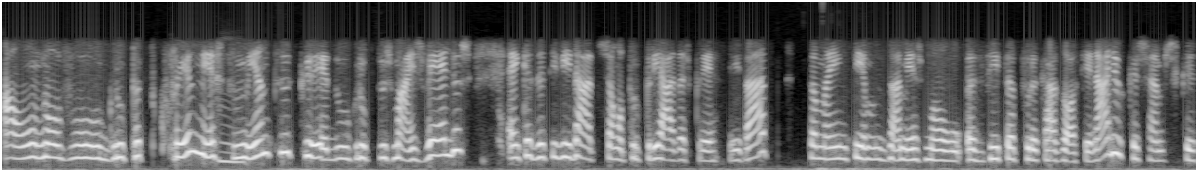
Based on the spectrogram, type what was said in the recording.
Há um novo grupo a decorrer neste hum. momento, que é do grupo dos mais velhos, em que as atividades são apropriadas para essa idade. Também temos a mesma a visita, por acaso, ao cenário, que achamos que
